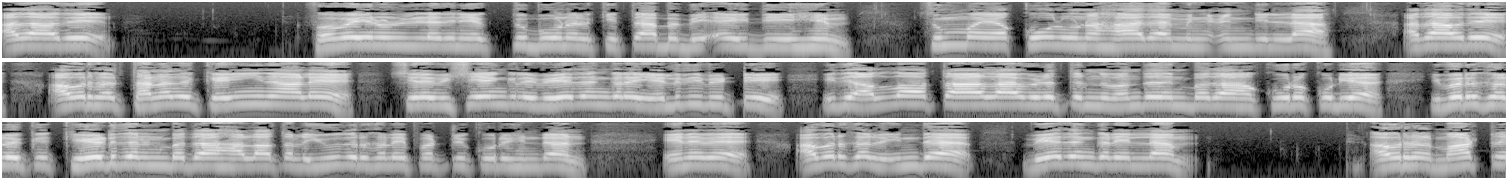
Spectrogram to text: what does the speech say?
அதாவது கிதாப பி ஐதீஹிம் சும்மய கூலுன ஹாதா மின் இந்தில்லா அதாவது அவர்கள் தனது கையினாலே சில விஷயங்களை வேதங்களை எழுதிவிட்டு இது அல்லா தாலாவிடத்திலிருந்து வந்தது என்பதாக கூறக்கூடிய இவர்களுக்கு கேடுதல் என்பதாக அல்லா தாலா யூதர்களை பற்றி கூறுகின்றான். எனவே அவர்கள் இந்த வேதங்கள் எல்லாம் அவர்கள் மாற்றி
